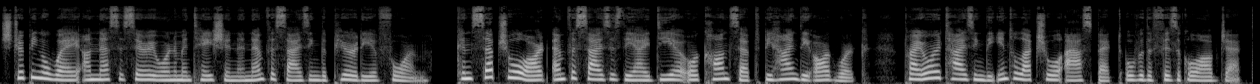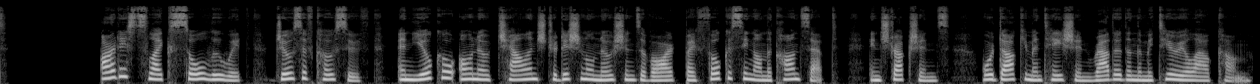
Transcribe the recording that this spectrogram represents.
stripping away unnecessary ornamentation and emphasizing the purity of form. Conceptual art emphasizes the idea or concept behind the artwork, prioritizing the intellectual aspect over the physical object. Artists like Sol LeWitt, Joseph Kosuth, and Yoko Ono challenge traditional notions of art by focusing on the concept, instructions, or documentation rather than the material outcome.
